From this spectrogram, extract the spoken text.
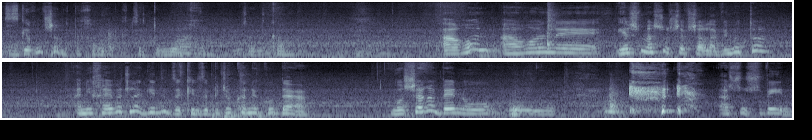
תסגרו שם את החלק, קצת רוח, קצת קר. אהרון, אהרון, אה, יש משהו שאפשר להבין אותו? אני חייבת להגיד את זה, כי זה בדיוק הנקודה. משה רבנו הוא השושבין,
